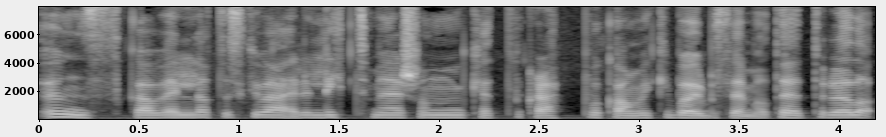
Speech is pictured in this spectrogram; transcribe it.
Ønska vel at det skulle være litt mer sånn cut and crap, og kan vi ikke bare bestemme at det heter det, da.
